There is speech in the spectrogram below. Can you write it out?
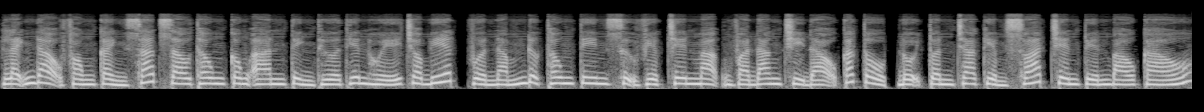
Lãnh đạo phòng cảnh sát giao thông công an tỉnh Thừa Thiên Huế cho biết vừa nắm được thông tin sự việc trên mạng và đang chỉ đạo các tổ, đội tuần tra kiểm soát trên tuyến báo cáo.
